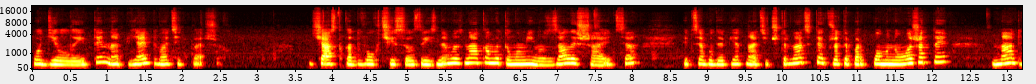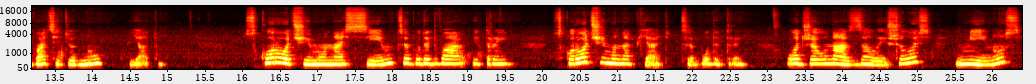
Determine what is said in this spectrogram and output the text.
поділити на 5 21. Частка двох чисел з різними знаками, тому мінус залишається. І це буде 15 14, вже тепер помножити на 21 п'яту. Скорочуємо на 7, це буде 2 і 3. Скорочуємо на 5, це буде 3. Отже, у нас залишилось мінус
